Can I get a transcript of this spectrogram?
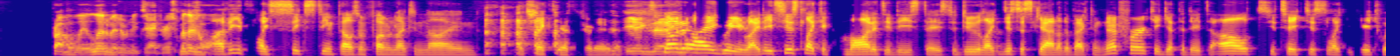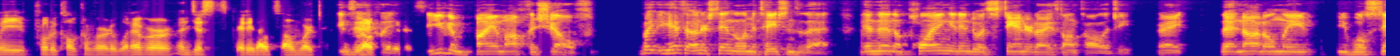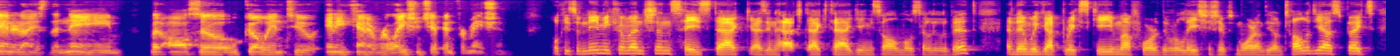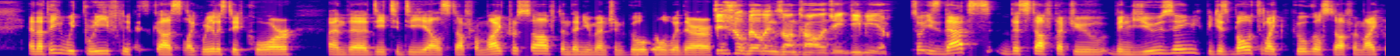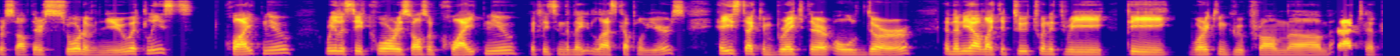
probably a little bit of an exaggeration, but there's a lot. I think it's like sixteen thousand five hundred ninety nine. I checked yesterday. exactly. No, no, I agree. Right, it's just like a commodity these days to do like just a scan of the backend network. You get the data out. You take just like a gateway protocol converter, whatever, and just get it out somewhere. exactly. You can buy them off the shelf, but you have to understand the limitations of that, and then applying it into a standardized ontology, right? That not only you will standardize the name but also go into any kind of relationship information. Okay, so naming conventions, haystack, as in hashtag tagging, is almost a little bit. And then we got brick schema for the relationships more on the ontology aspects. And I think we briefly discussed like real estate core and the DTDL stuff from Microsoft. And then you mentioned Google with their digital buildings ontology, DBO. So is that the stuff that you've been using? Because both like Google stuff and Microsoft, they're sort of new at least, quite new. Real Estate Core is also quite new, at least in the last couple of years. Haystack and Brick, they're older. And then you have like the 223P working group from um,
